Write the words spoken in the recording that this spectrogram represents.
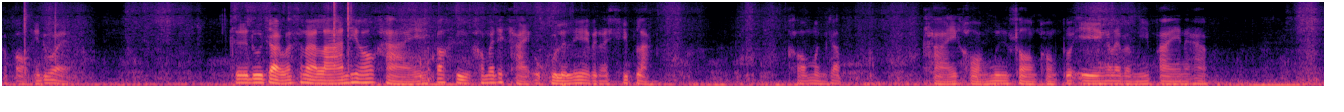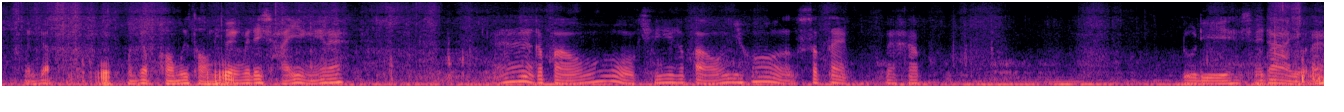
กระเป๋าให้ด้วย คือดูจากลักษณะร้านที่เขาขายก็คือเขาไม่ได้ขายอุคูเลเล่เป็นอาชีพหลัก เขาเหมือนกับขายของมือสองของตัวเองอะไรแบบนี้ไปนะครับ เหมือนกับเหมือนกับของมือสองที่ตัวเองไม่ได้ใช้อย่างนี้นะกระเป๋าโอเคกระเป๋ายี่ห้อสแต็กนะครับ ดูดีใช้ได้อยู่นะ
